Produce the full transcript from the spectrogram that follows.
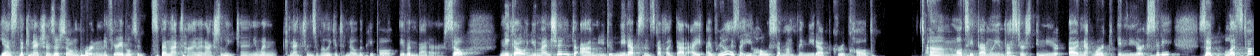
Yes, the connections are so important. If you're able to spend that time and actually make genuine connections and really get to know the people even better. So, Nico, you mentioned um, you do meetups and stuff like that. I, I realized that you host a monthly meetup group called um, Multifamily Investors in New York uh, Network in New York City. So let's talk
